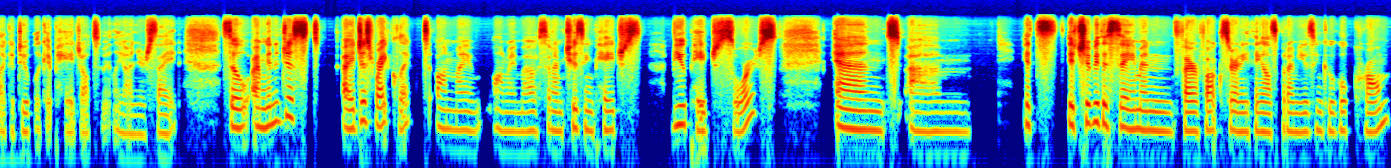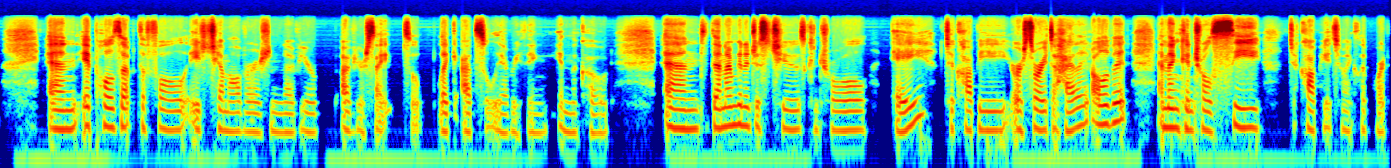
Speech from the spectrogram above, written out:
like a duplicate page ultimately on your site. So I'm going to just I just right clicked on my on my mouse and I'm choosing page view page source and um, it's it should be the same in Firefox or anything else, but I'm using Google Chrome, and it pulls up the full HTML version of your of your site. So like absolutely everything in the code. And then I'm going to just choose Control A to copy, or sorry, to highlight all of it, and then Control C to copy it to my clipboard.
